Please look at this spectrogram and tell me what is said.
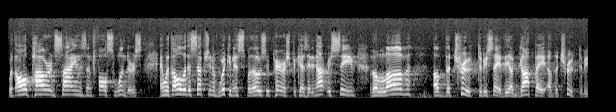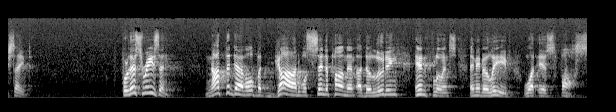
with all power and signs and false wonders, and with all the deception of wickedness for those who perish because they did not receive the love of the truth to be saved, the agape of the truth to be saved. For this reason, not the devil, but God will send upon them a deluding influence. They may believe what is false.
